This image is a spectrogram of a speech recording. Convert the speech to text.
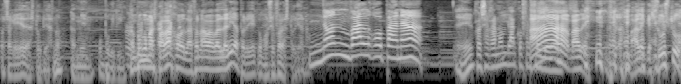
o sea que ya es de Asturias, ¿no? También, un poquitín. Está un poco más para abajo, en la zona de la Valdería, pero ya como si fuera asturiano. Non valgo pa nada. ¿Eh? José Ramón Blanco Forcelleda. Ah, vale. vale, qué susto.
